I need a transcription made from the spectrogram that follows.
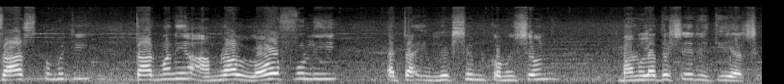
সার্চ কমিটি তার মানে আমরা লফুলি একটা ইলেকশন কমিশন বাংলাদেশের ইতিহাসে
